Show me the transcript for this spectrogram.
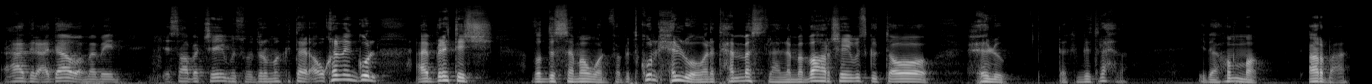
هذه العداوة ما بين عصابة شيمس ودرو ماكنتاير أو خلينا نقول British ضد السمون فبتكون حلوة وأنا تحمست لها. لما ظهر شيمس قلت أوه حلو. لكن قلت لحظة إذا هم أربعة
